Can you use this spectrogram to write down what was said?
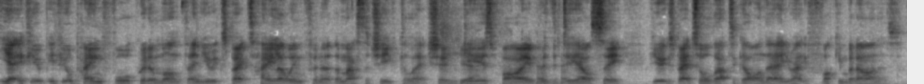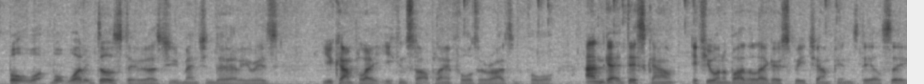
yeah, if you if you're paying four quid a month and you expect Halo Infinite, the Master Chief Collection, Yeah. Gears Five with the DLC, if you expect all that to go on there, you're out your fucking bananas. But what, but what it does do, as you mentioned earlier, is you can play, you can start playing Forza Horizon 4 and get a discount if you want to buy the Lego Speed Champions DLC.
